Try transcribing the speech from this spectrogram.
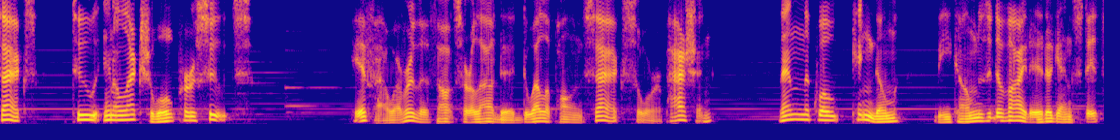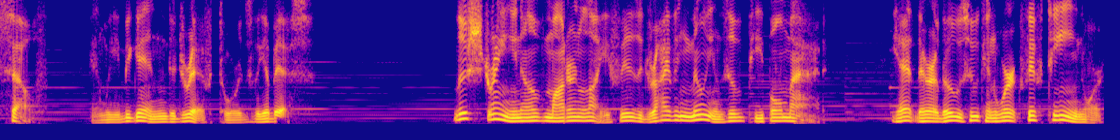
sex to intellectual pursuits. If, however, the thoughts are allowed to dwell upon sex or passion, then the quote, kingdom becomes divided against itself, and we begin to drift towards the abyss. The strain of modern life is driving millions of people mad. Yet there are those who can work 15 or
